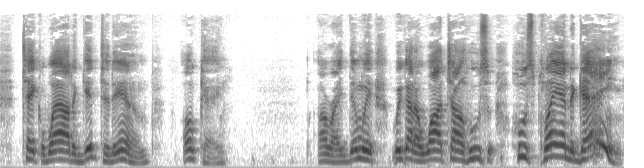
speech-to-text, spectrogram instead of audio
Take a while to get to them. Okay. All right. Then we we got to watch out who's who's playing the game.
